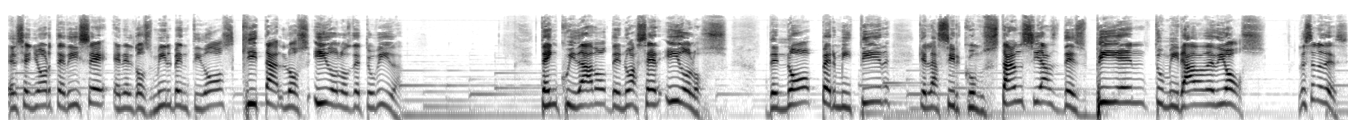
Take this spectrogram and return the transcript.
El Señor te dice en el 2022, quita los ídolos de tu vida. Ten cuidado de no hacer ídolos, de no permitir que las circunstancias desvíen tu mirada de Dios. Listen to this.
